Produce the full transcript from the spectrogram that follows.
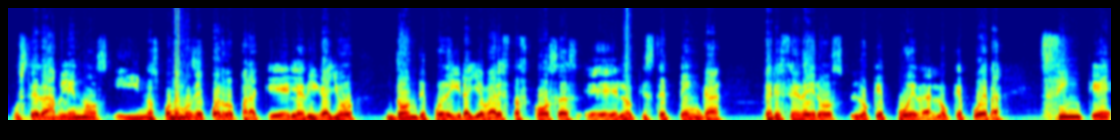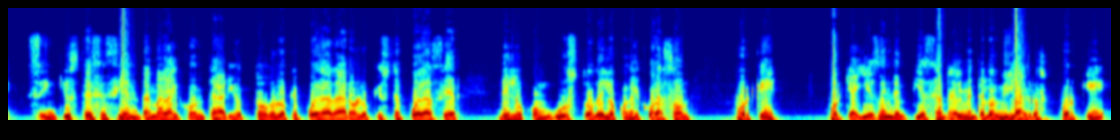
Usted háblenos y nos ponemos de acuerdo para que le diga yo dónde puede ir a llevar estas cosas, eh, lo que usted tenga, perecederos, lo que pueda, lo que pueda sin que, sin que usted se sienta mal, al contrario, todo lo que pueda dar o lo que usted pueda hacer, délo con gusto, délo con el corazón. ¿Por qué? Porque ahí es donde empiezan realmente los milagros, porque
